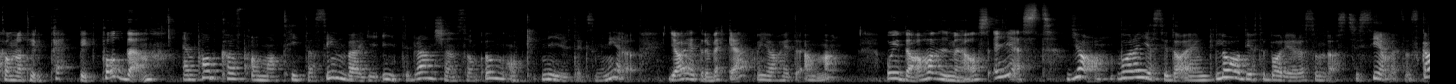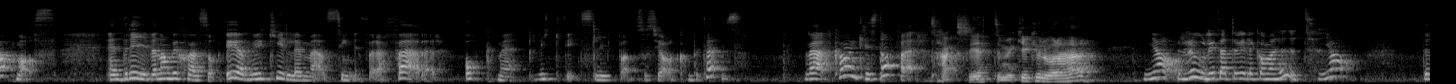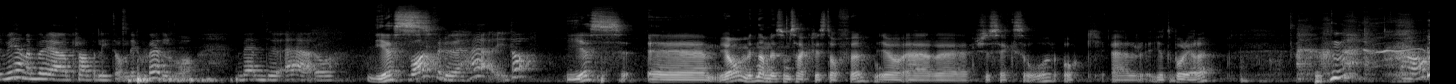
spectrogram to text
välkomna till Peppit-podden. En podcast om att hitta sin väg i IT-branschen som ung och nyutexaminerad. Jag heter Rebecka Och jag heter Anna. och idag har vi med oss en gäst. Ja, vår gäst idag är en glad göteborgare som läst systemvetenskap med oss. En driven, ambitiös och ödmjuk kille med sinne för affärer och med riktigt slipad social kompetens. Välkommen Kristoffer! Tack så jättemycket, kul att vara här. Ja, Roligt att du ville komma hit. ja. Du får gärna börja prata lite om dig själv och vem du är och Yes. varför du är här idag. Yes. Eh, ja, mitt namn är som sagt Kristoffer. Jag är eh, 26 år och är göteborgare. Ja.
